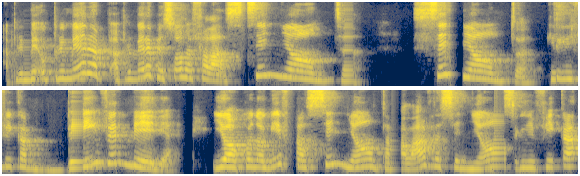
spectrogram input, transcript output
A, prime o primeira, a primeira pessoa vai falar saignante. saignante, que significa bem vermelha. E ó, quando alguém fala saignante, a palavra saignante significa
